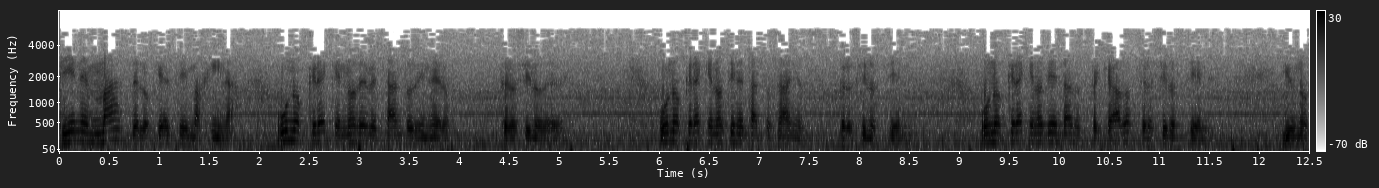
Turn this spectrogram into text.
tiene más de lo que él se imagina. Uno cree que no debe tanto dinero, pero sí lo debe. Uno cree que no tiene tantos años, pero sí los tiene. Uno cree que no tiene tantos pecados, pero sí los tiene. Y uno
